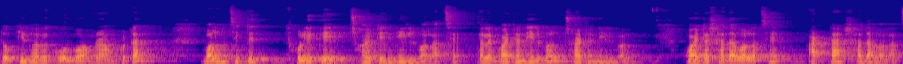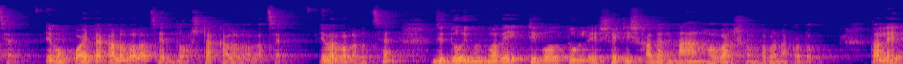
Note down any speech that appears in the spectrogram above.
তো কীভাবে করব আমরা অঙ্কটা? বলা হচ্ছে একটি থলিতে ছয়টি নীল বল আছে। তাহলে কয়টা নীল বল? ছয়টা নীল বল। কয়টা সাদা বল আছে? আটটা সাদা বল আছে। এবং কয়টা কালো বল আছে? দশটা কালো বল আছে। এবার বলা হচ্ছে যে দৈবভাবে একটি বল তুললে সেটি সাদা না হবার সম্ভাবনা কত? তাহলে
